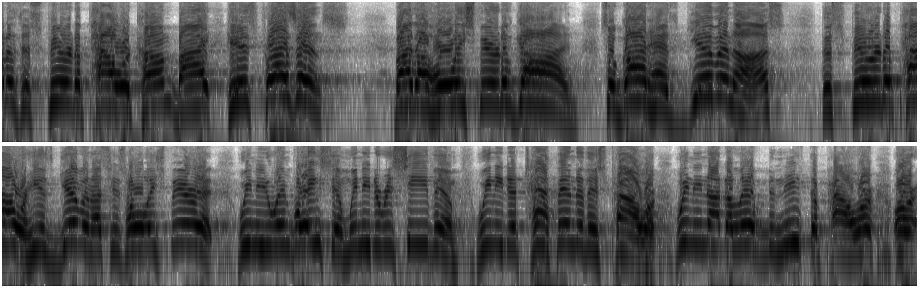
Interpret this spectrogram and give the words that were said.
does the spirit of power come? By His presence, by the Holy Spirit of God. So God has given us the Spirit of power. He has given us His Holy Spirit. We need to embrace Him. We need to receive Him. We need to tap into this power. We need not to live beneath the power or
